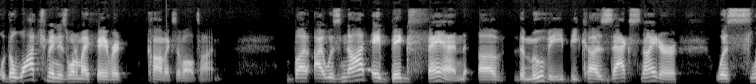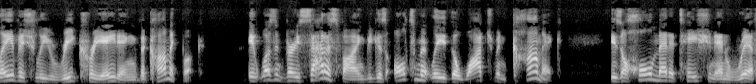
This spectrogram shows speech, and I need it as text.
The Watchmen is one of my favorite comics of all time. But I was not a big fan of the movie because Zack Snyder was slavishly recreating the comic book. It wasn't very satisfying because ultimately the Watchmen comic is a whole meditation and riff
